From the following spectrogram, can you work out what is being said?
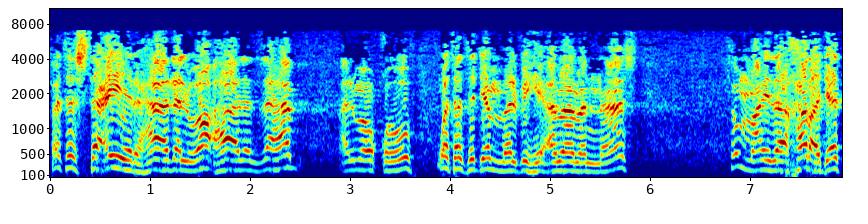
فتستعير هذا ألو... هذا الذهب الموقوف وتتجمل به أمام الناس. ثم إذا خرجت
